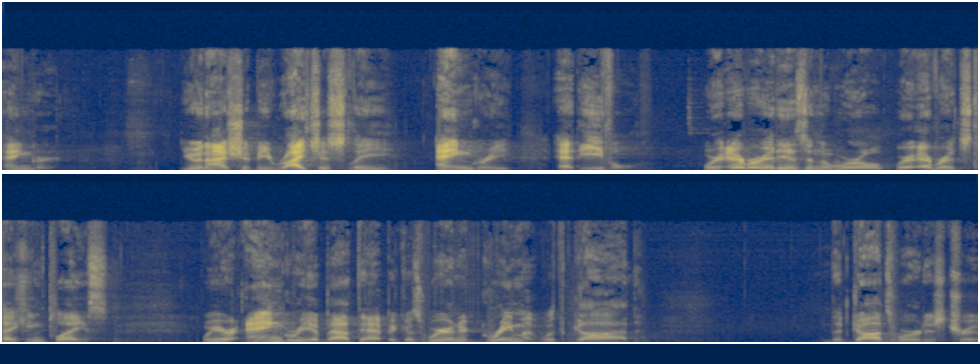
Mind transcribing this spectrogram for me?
anger. You and I should be righteously angry at evil, wherever it is in the world, wherever it's taking place. We are angry about that because we're in agreement with God that God's word is true,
